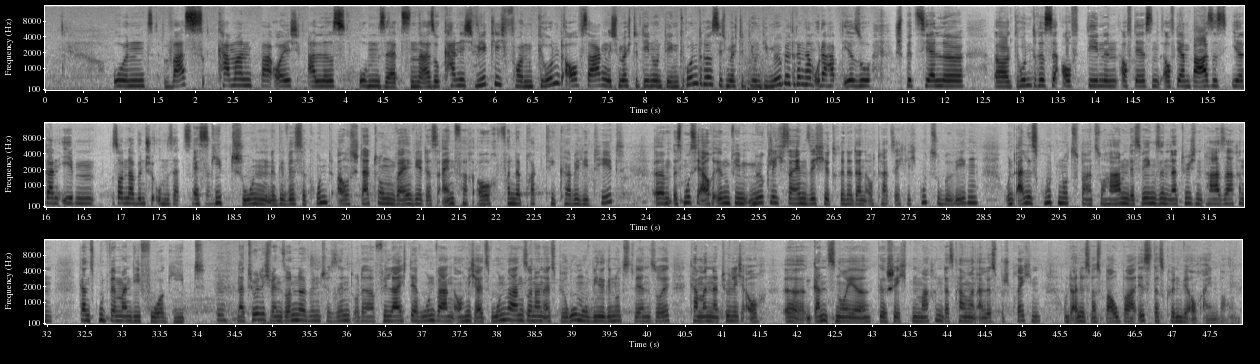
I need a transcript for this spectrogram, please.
Und was kann man bei euch alles umsetzen? Also kann ich wirklich von Grund auf sagen, ich möchte den und den Grundriss, ich möchte die und die Möbel drin haben? Oder habt ihr so spezielle äh, Grundrisse, auf denen, auf dessen, auf deren Basis ihr dann eben Sonderwünsche umsetzen Es gibt schon eine gewisse Grundausstattung, weil wir das einfach auch von der Praktikabilität ähm, es muss ja auch irgendwie möglich sein, sich hier drinnen dann auch tatsächlich gut zu bewegen und alles gut nutzbar zu haben. Deswegen sind natürlich ein paar Sachen ganz gut, wenn man die vorgibt. Mhm. Natürlich, wenn Sonderwünsche sind oder vielleicht der Wohnwagen auch nicht als Wohnwagen, sondern als Büromobil genutzt werden soll, kann man natürlich auch äh, ganz neue Geschichten machen. Das kann man alles besprechen und alles, was baubar ist, das können wir auch einbauen.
